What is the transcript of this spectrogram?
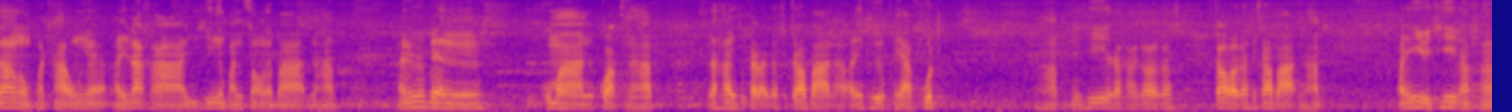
สร้างหลวงพ่อทาองค์ใหญ่อันนี้ราคาอยู่ที่หนึ่งพันสองร้อยบาทนะครับ อันนี้ก็เป็นกุมารกวักนะครับ ราคาอยู่ที่แปดร้อยเก้าสิบเก้าบาทนะครับอันนี้คือพญาคุดนะครับอยู่ที่ราคาก็เก็999บเก้าบาทนะครับ อันนี้อยู่ที่ราคา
